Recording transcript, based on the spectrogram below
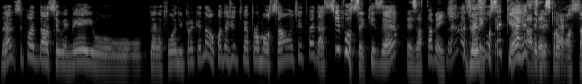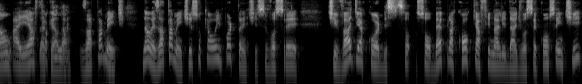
né? Você pode dar o seu e-mail, o, telefone, para que não, quando a gente tiver promoção, a gente vai dar. Se você quiser. Exatamente. Né? Às vezes você quer receber promoção. Quer. Aí é a daquela. Né? Exatamente. Não, exatamente. Isso que é o importante. Se você tiver de acordo e souber para qual que é a finalidade, você consentir,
